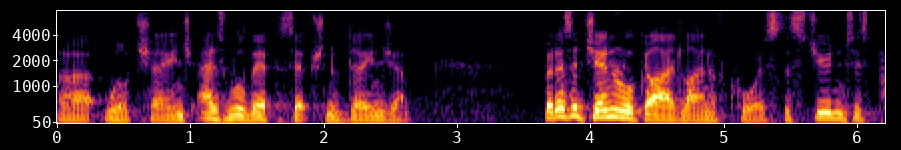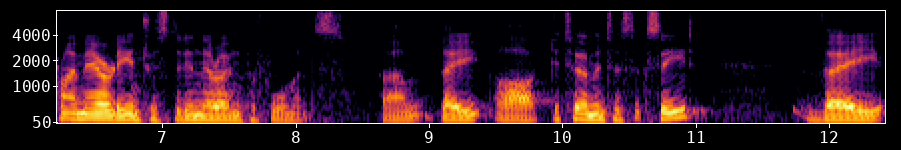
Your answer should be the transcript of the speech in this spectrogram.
uh, will change, as will their perception of danger. But as a general guideline, of course, the student is primarily interested in their own performance. Um, they are determined to succeed. They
